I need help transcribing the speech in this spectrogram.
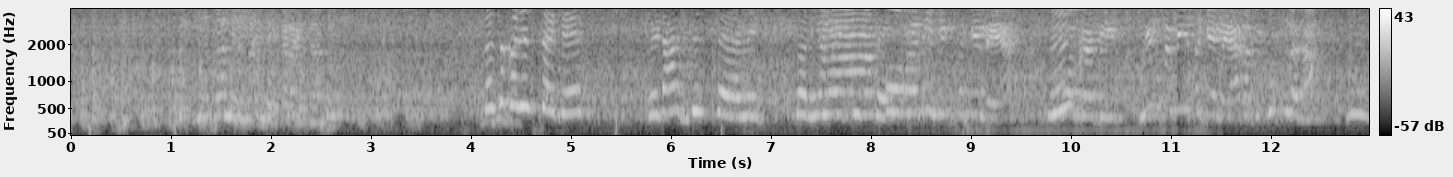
हे जमेल ना ते करायचं कसं का दिसतंय ते हे डार्क दिसतंय आणि सॉरी हे लाइट दिसतंय मिक्स केलंय हा. खोबरं ती नुसतं मिक्स केलंय आता ती कुठलं ना हम्म.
